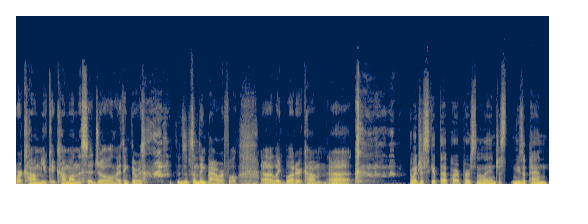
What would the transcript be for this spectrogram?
or cum. You could come on the sigil. I think there was something powerful, uh, like blood or cum. Uh, I might just skip that part personally and just use a pen.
